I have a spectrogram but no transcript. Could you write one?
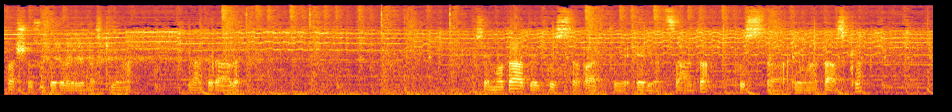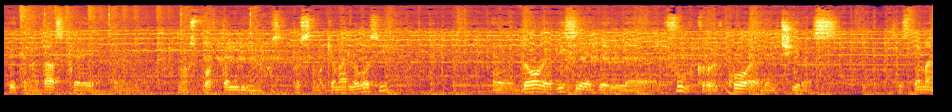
fascia superiore della schiena laterale se notate questa parte è rialzata, questa è una tasca, più una tasca è uno sportellino, se possiamo chiamarlo così, eh, dove risiede il fulcro, il cuore del CIRAS, sistema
